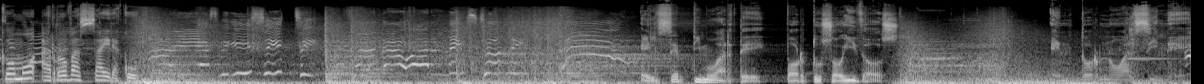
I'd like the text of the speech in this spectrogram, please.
como arroba Zairaku. El séptimo arte por tus oídos. En torno al cine.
